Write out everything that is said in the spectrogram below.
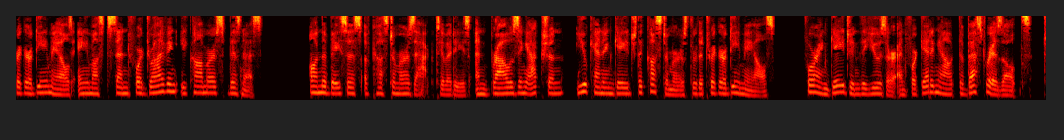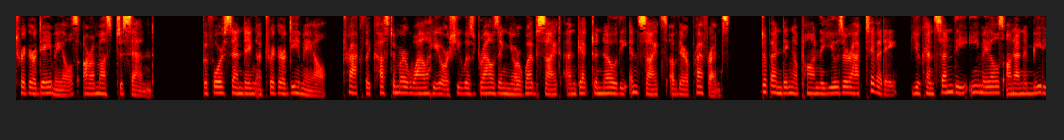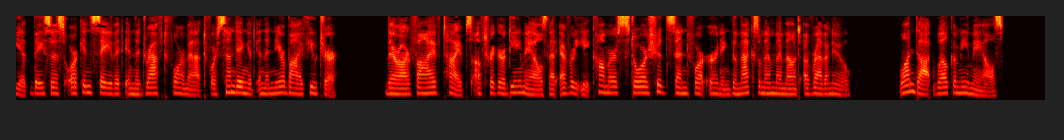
triggered emails a must send for driving e commerce business. On the basis of customers' activities and browsing action, you can engage the customers through the triggered emails. For engaging the user and for getting out the best results, triggered emails are a must to send. Before sending a triggered email, track the customer while he or she was browsing your website and get to know the insights of their preference. Depending upon the user activity, you can send the emails on an immediate basis or can save it in the draft format for sending it in the nearby future. There are five types of triggered emails that every e commerce store should send for earning the maximum amount of revenue. 1. Welcome emails.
